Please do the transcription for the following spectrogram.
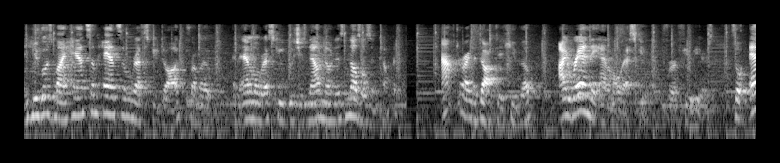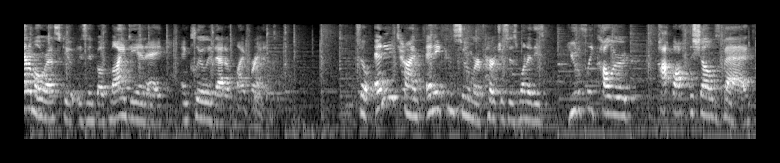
and Hugo's my handsome, handsome rescue dog from a, an animal rescue which is now known as Nuzzles and Company. After I adopted Hugo, I ran the animal rescue for a few years. So animal rescue is in both my DNA and clearly that of my brand. So anytime any consumer purchases one of these beautifully colored, pop off the shelves bags,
